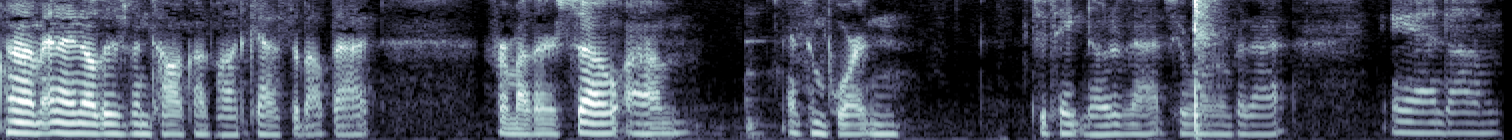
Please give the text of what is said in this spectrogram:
um, and I know there's been talk on podcasts about that from others. So, um, it's important to take note of that, to remember that. And um,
